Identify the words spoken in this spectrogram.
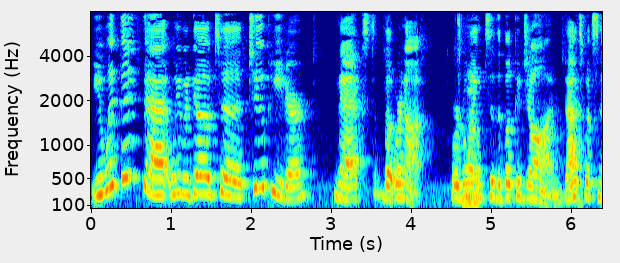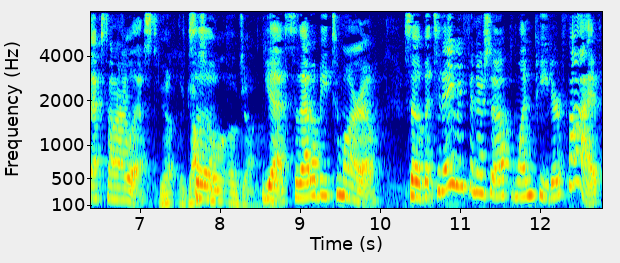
you would think that we would go to 2 Peter next, but we're not. We're going Nope. to the book of John. That's what's next on our list. Yep. The So- Gospel of John. Yes, so that'll be tomorrow. So, but today we finish up 1 Peter 5.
